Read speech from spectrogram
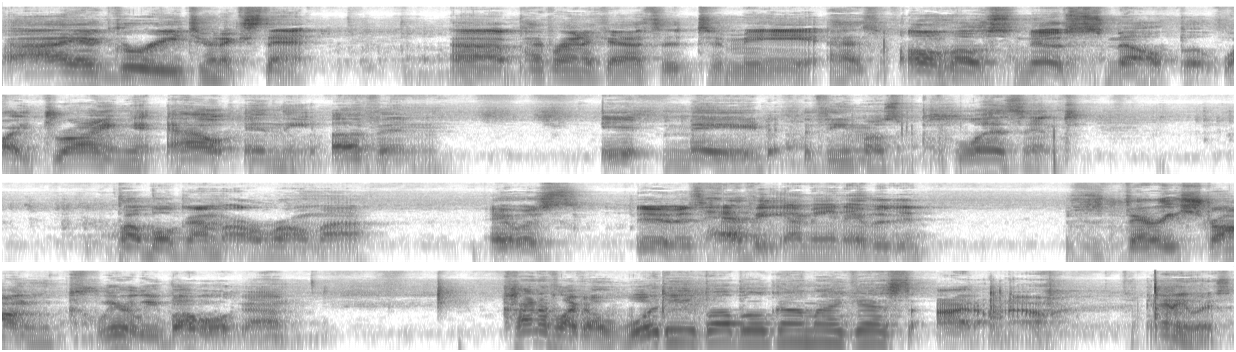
I agree to an extent. Uh, piperinic acid to me has almost no smell, but while drying it out in the oven, it made the most pleasant bubblegum aroma. It was it was heavy. I mean, it was it was very strong, clearly bubblegum. Kind of like a woody bubblegum, I guess. I don't know. Anyways,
